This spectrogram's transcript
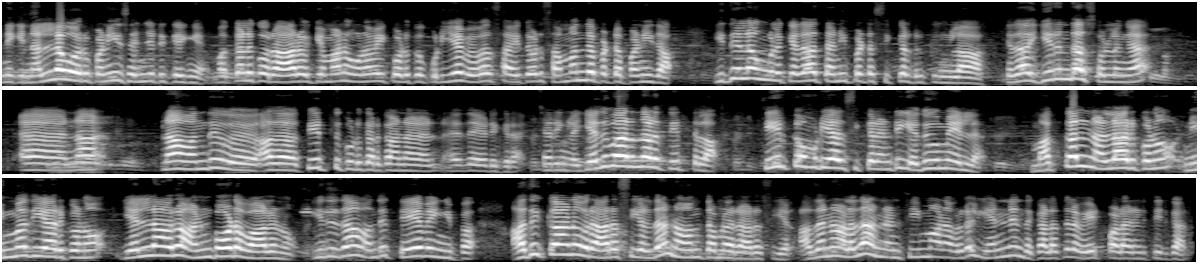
இன்னைக்கு நல்ல ஒரு பணியை செஞ்சுட்டு இருக்கீங்க மக்களுக்கு ஒரு ஆரோக்கியமான உணவை கொடுக்கக்கூடிய விவசாயத்தோடு சம்பந்தப்பட்ட பணி தான் இதுல உங்களுக்கு ஏதாவது தனிப்பட்ட சிக்கல் இருக்குங்களா? ஏதாவது இருந்தா சொல்லுங்க. நான் நான் வந்து அதை தீர்த்து கொடுக்கறதுக்கான இதை எடுக்கிறேன். சரிங்களா? எதுவாக இருந்தாலும் தீர்த்தலாம். தீர்க்க முடியாத சிக்கல்ன்ட்டு எதுவுமே இல்லை. மக்கள் நல்லா இருக்கணும் நிம்மதியாக இருக்கணும் எல்லாரும் அன்போட வாழணும். இதுதான் வந்து தேவைங்க இப்போ அதுக்கான ஒரு அரசியல் தான் நாம் தமிழர் அரசியல். அதனால தான் அண்ணன் சீமான் அவர்கள் என்ன இந்த களத்தில் வேட்பாளர் நிறுத்தியிருக்கார்.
